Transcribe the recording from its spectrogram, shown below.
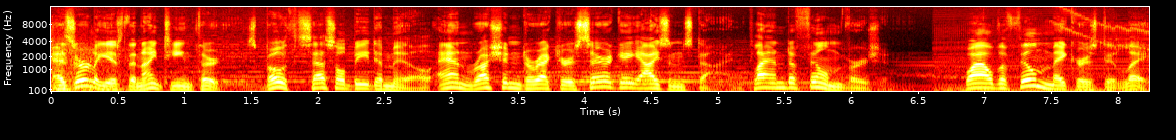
As early as the 1930s, both Cecil B. DeMille and Russian director Sergei Eisenstein planned a film version. While the filmmakers delayed,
